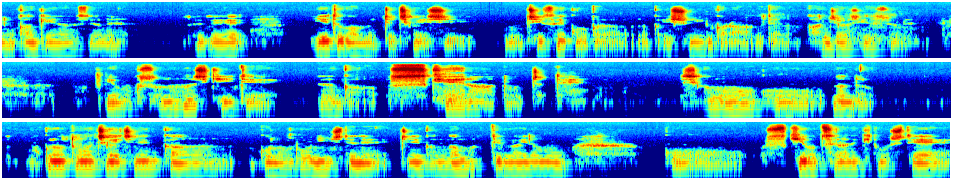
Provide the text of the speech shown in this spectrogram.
染の関係なんですよね。それで、家とかもめっちゃ近いし、もう小さい頃からなんか一緒にいるから、みたいな感じらしいですよね。いや、僕その話聞いて、なんか、すげえなと思っちゃって。しかも、こう、なんだろう。僕の友達が1年間、この浪人してね、1年間頑張ってる間も、こう、好きを貫き通して、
